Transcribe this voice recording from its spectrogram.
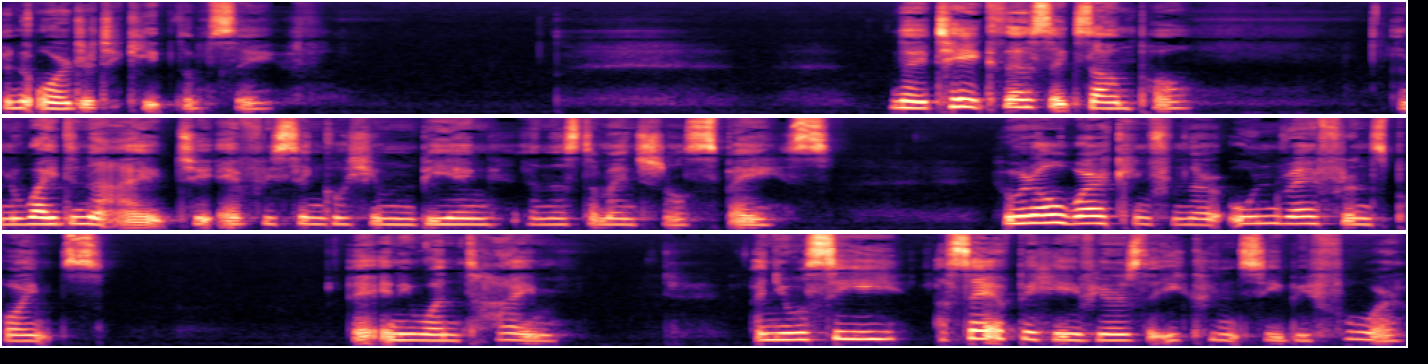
in order to keep them safe. Now, take this example and widen it out to every single human being in this dimensional space who are all working from their own reference points at any one time. And you will see a set of behaviours that you couldn't see before.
